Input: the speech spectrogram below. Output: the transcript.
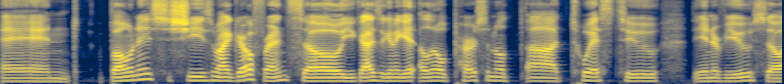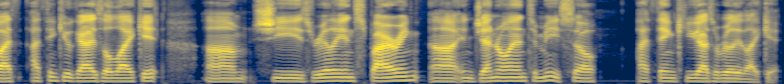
And bonus, she's my girlfriend, so you guys are going to get a little personal uh, twist to the interview. So I, I think you guys will like it. Um, she's really inspiring uh, in general and to me, so I think you guys will really like it.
